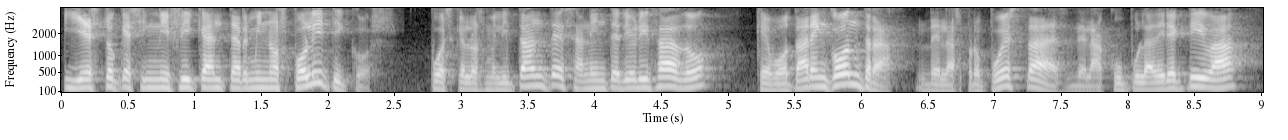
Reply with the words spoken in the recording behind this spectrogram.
¿Y esto qué significa en términos políticos? Pues que los militantes han interiorizado que votar en contra de las propuestas de la cúpula directiva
